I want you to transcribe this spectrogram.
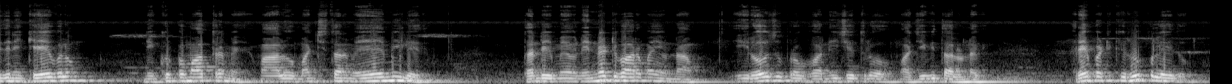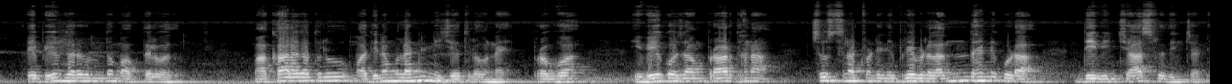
ఇది నీ కేవలం నీ కృప మాత్రమే మాలో మంచితనం ఏమీ లేదు. తండ్రి మేము నిన్నటి వారమై ఉన్నాం. ఈరోజు ప్రభు నీ చేతిలో మా జీవితాలు ఉన్నవి రేపటికి రూపు లేదు. రేపు ఏం జరగనుందో మాకు తెలియదు మా కాలగతులు మా దినములన్నీ నీ చేతిలో ఉన్నాయి. ప్రభువ ఈ వేకోజాం ప్రార్థన చూస్తున్నటువంటి నీ ప్రియబిడలందరినీ కూడా దీవించి ఆస్వాదించండి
